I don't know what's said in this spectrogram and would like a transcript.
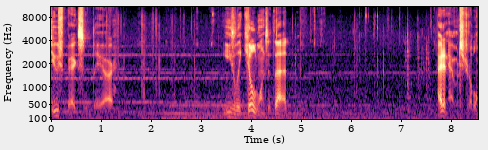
Douchebags they are. Easily killed ones at that. I didn't have much trouble.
